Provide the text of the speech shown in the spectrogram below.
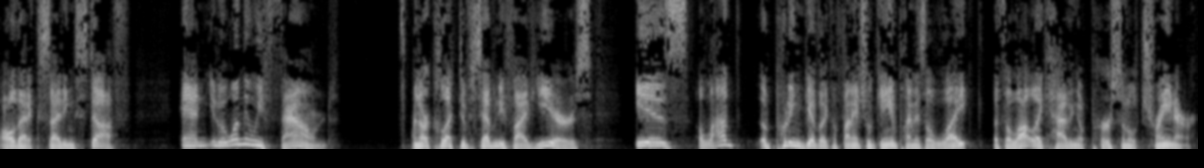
all that exciting stuff. And you know, the one thing we found in our collective 75 years is a lot of putting together like a financial game plan is a like it's a lot like having a personal trainer.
